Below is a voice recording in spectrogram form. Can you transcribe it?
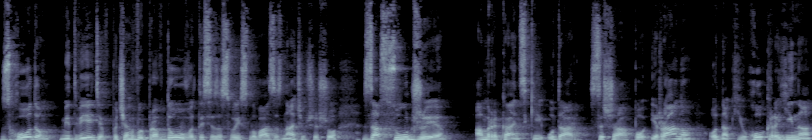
Згодом Медведєв почав виправдовуватися за свої слова, зазначивши, що засуджує американський удар США по Ірану, однак його країна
